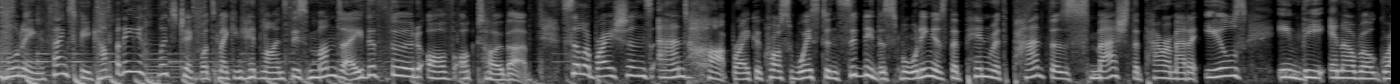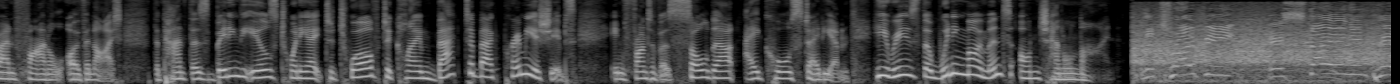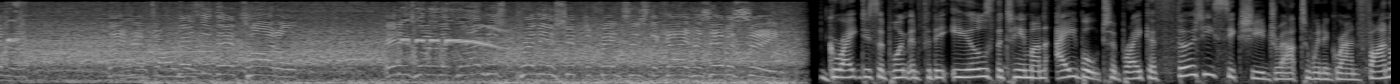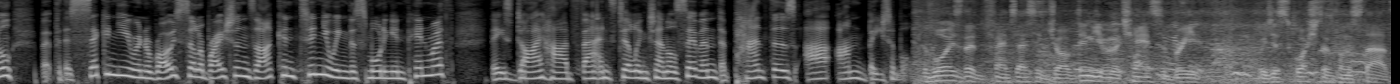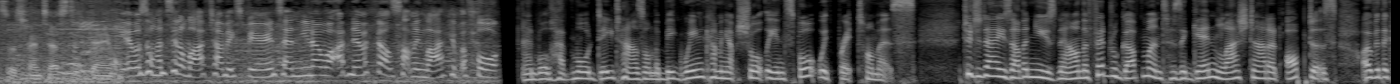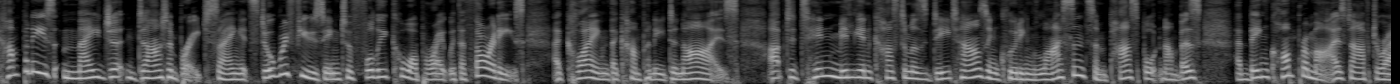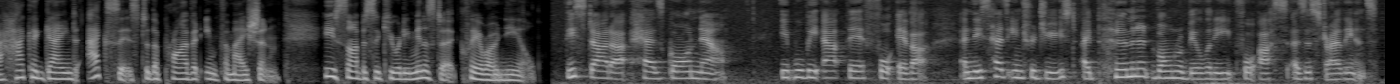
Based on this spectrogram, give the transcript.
Good morning. Thanks for your company. Let's check what's making headlines this Monday, the 3rd of October. Celebrations and heartbreak across Western Sydney this morning as the Penrith Panthers smash the Parramatta Eels in the NRL Grand Final overnight. The Panthers beating the Eels 28 to 12 to claim back-to-back premierships in front of a sold-out Accor Stadium. Here is the winning moment on Channel 9. The trophy is staying in Penrith. They have defended their title. It is one of the greatest premiership defences the game has ever seen. Great disappointment for the Eels, the team unable to break a 36 year drought to win a grand final. But for the second year in a row, celebrations are continuing this morning in Penrith. These die-hard fans telling Channel 7 the Panthers are unbeatable. The boys did a fantastic job. Didn't give them a chance to breathe. We just squashed them from the start, so it was a fantastic game. It was a once in a lifetime experience, and you know what? I've never felt something like it before. And we'll have more details on the big win coming up shortly in sport with Brett Thomas. To today's other news now, and the federal government has again lashed out at Optus over the company's major data breach, saying it's still refusing to fully cooperate with authorities, a claim the company denies. Up to 10 million customers' details, including license and passport numbers, have been compromised after a hacker gained access to the private information. Here's Cybersecurity Minister Clare O'Neil. This data has gone now. It will be out there forever, and this has introduced a permanent vulnerability for us as Australians.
